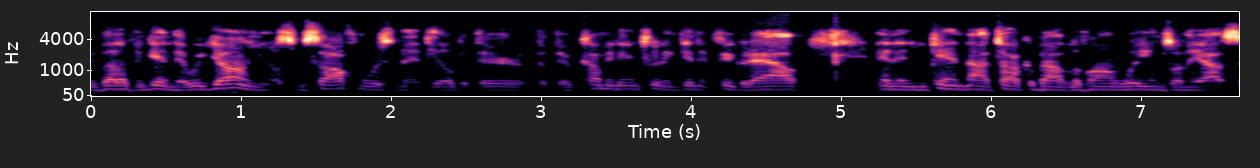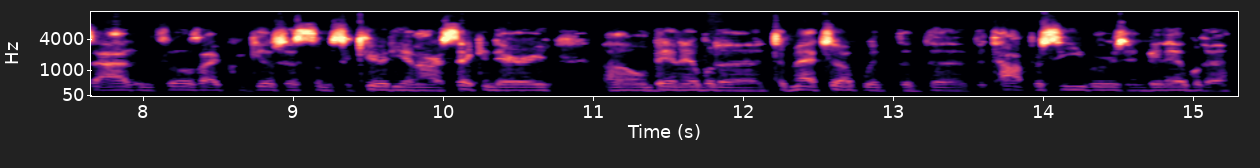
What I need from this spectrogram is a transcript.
developing. Again, they were young, you know, some sophomores in that deal, but they're but they're coming into it and getting it figured out. And then you can't not talk about Levon Williams on the outside, who feels like gives us some security in our secondary, um, being able to to match up with the, the the top receivers and being able to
